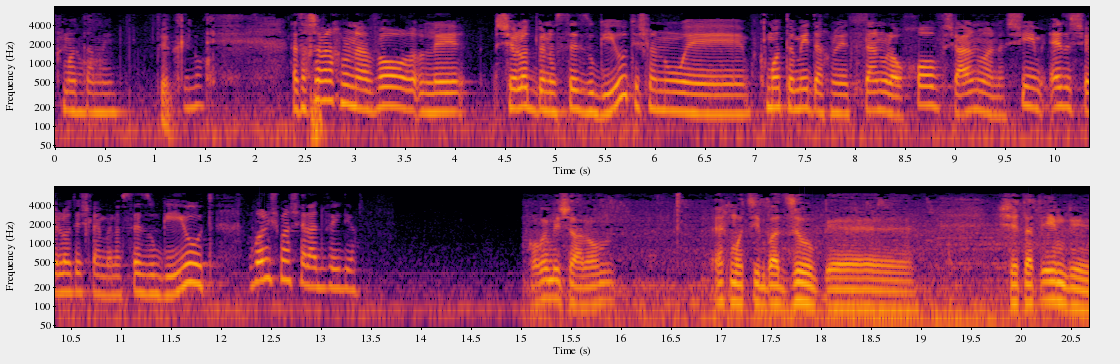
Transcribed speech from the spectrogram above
כמו תמיד. כן. חינוך. אז עכשיו אנחנו נעבור שאלות בנושא זוגיות. יש לנו, אה, כמו תמיד, אנחנו יצאנו לרחוב, שאלנו אנשים איזה שאלות יש להם בנושא זוגיות. בואו נשמע שאלת וידאו. קוראים לי שלום, איך מוצאים בת זוג אה, שתתאים לי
